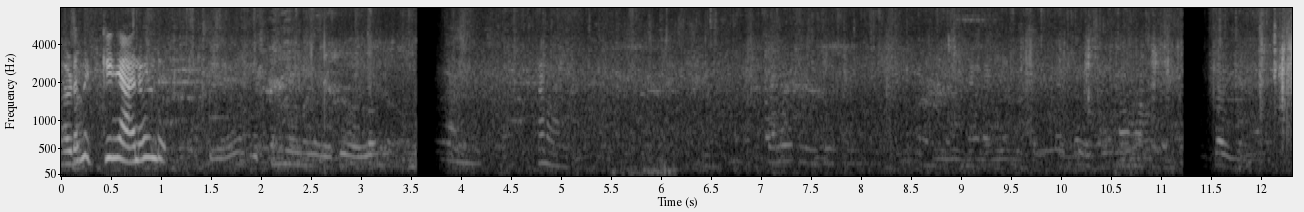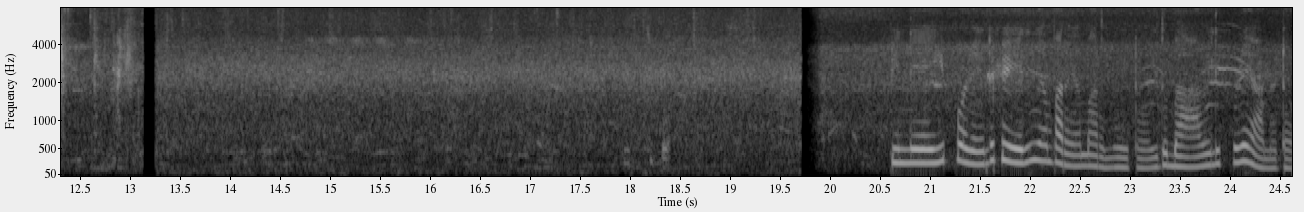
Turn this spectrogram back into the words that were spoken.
അവിടെ നിൽക്കി ഞാനും ഉണ്ട് പിന്നെ ഈ പുഴേന്റെ പേര് ഞാൻ പറയാൻ മറന്നു കേട്ടോ. ഇത് ബാവലിപ്പുഴയാണ് കേട്ടോ.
